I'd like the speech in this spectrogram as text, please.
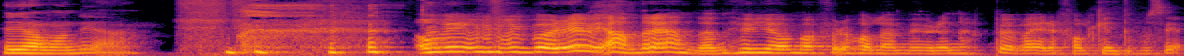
Hur gör man det? Om vi, vi börjar i andra änden, hur gör man för att hålla muren uppe? Vad är det folk inte får se?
